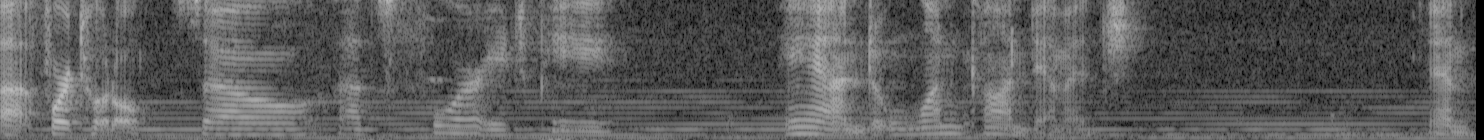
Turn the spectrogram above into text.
Uh, 4 total. So that's 4 HP and 1 con damage. And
